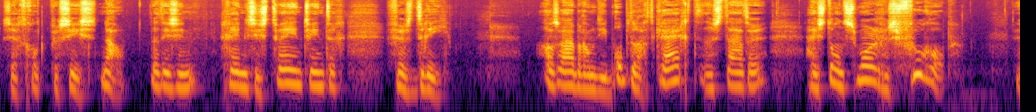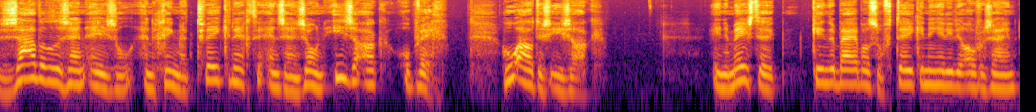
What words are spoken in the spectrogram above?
zegt God precies. Nou, dat is in Genesis 22, vers 3. Als Abraham die opdracht krijgt, dan staat er: Hij stond s morgens vroeg op, zadelde zijn ezel en ging met twee knechten en zijn zoon Isaac op weg. Hoe oud is Isaac? In de meeste kinderbijbels of tekeningen die erover zijn,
